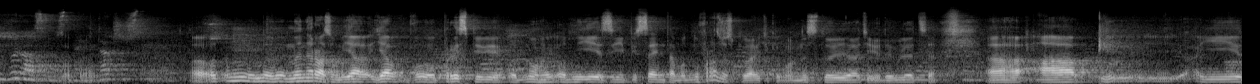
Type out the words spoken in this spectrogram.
Ну ви разом з нею, так же ж? От, ну, ми- не разом. Я, я в приспіві одного, однієї з її пісень там одну фразу співаю, тільки вони стоять і дивляться. А, а і, і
